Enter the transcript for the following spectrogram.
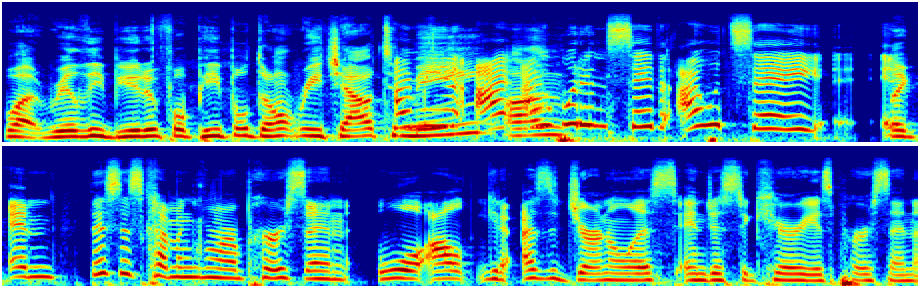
What really beautiful people don't reach out to I me? mean, I, I wouldn't say that. I would say, Like- and this is coming from a person. Well, I'll, you know, as a journalist and just a curious person,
